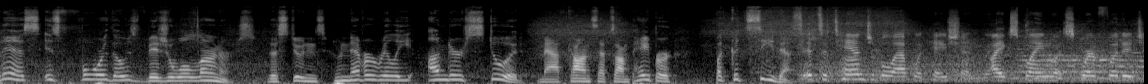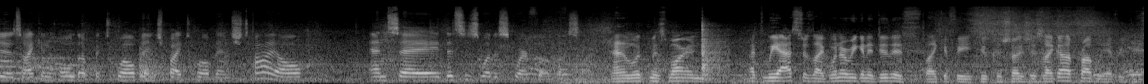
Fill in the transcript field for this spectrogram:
This is for those visual learners, the students who never really understood math concepts on paper, but could see them. It's a tangible application. I explain what square footage is. I can hold up a 12 inch by 12 inch tile and say, this is what a square foot looks like. And with Miss Martin, we asked her, like, when are we going to do this? Like, if we do construction, she's like, oh, probably every day.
